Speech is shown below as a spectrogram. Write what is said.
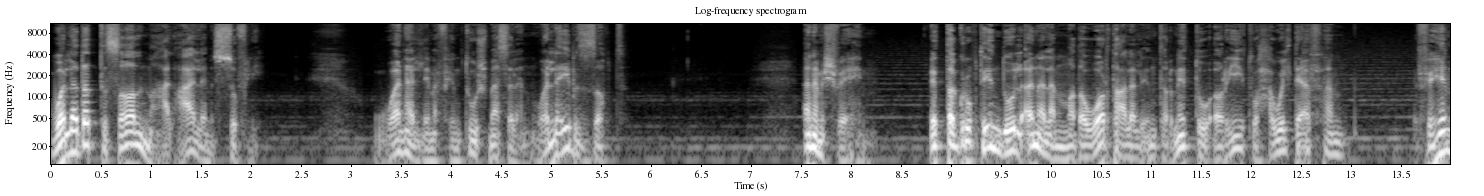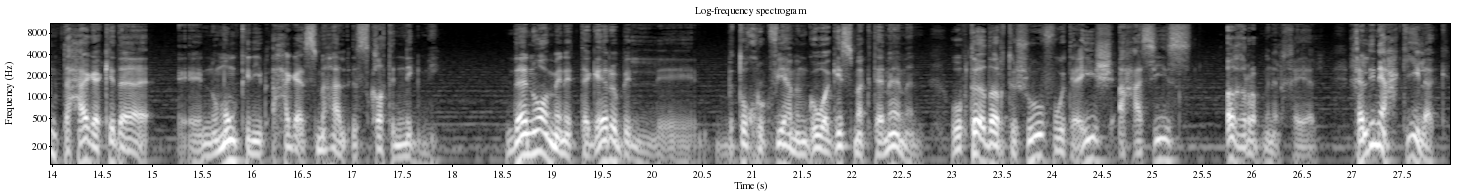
ولا ده اتصال مع العالم السفلي. وأنا اللي ما فهمتوش مثلا ولا إيه بالظبط. أنا مش فاهم. التجربتين دول أنا لما دورت على الإنترنت وقريت وحاولت أفهم فهمت حاجة كده إنه ممكن يبقى حاجة اسمها الإسقاط النجمي. ده نوع من التجارب اللي بتخرج فيها من جوه جسمك تماما وبتقدر تشوف وتعيش أحاسيس أغرب من الخيال. خليني أحكي لك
